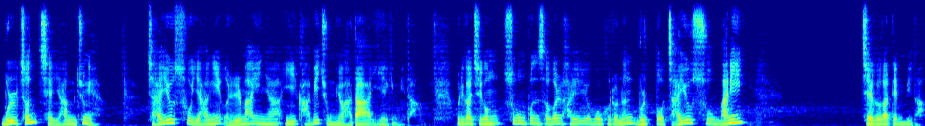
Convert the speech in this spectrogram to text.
물 전체 양 중에 자유수 양이 얼마이냐 이 값이 중요하다 이 얘기입니다. 우리가 지금 수분 분석을 하려고 그러는 물도 자유수만이 제거가 됩니다.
